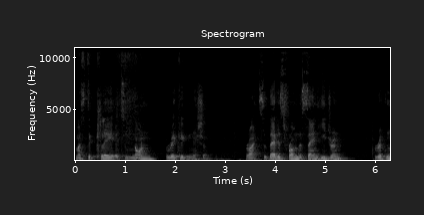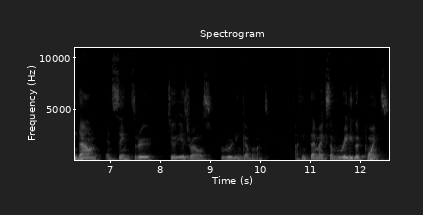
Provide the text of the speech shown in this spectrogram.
must declare its non recognition. Right, so that is from the Sanhedrin, written down and sent through to Israel's ruling government. I think they make some really good points.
